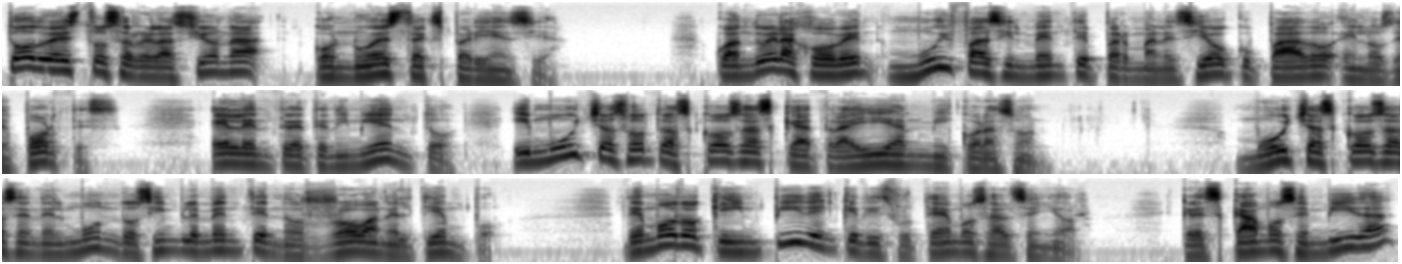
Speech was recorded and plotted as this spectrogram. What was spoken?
todo esto se relaciona con nuestra experiencia. Cuando era joven, muy fácilmente permanecía ocupado en los deportes el entretenimiento y muchas otras cosas que atraían mi corazón. Muchas cosas en el mundo simplemente nos roban el tiempo, de modo que impiden que disfrutemos al Señor, crezcamos en vida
